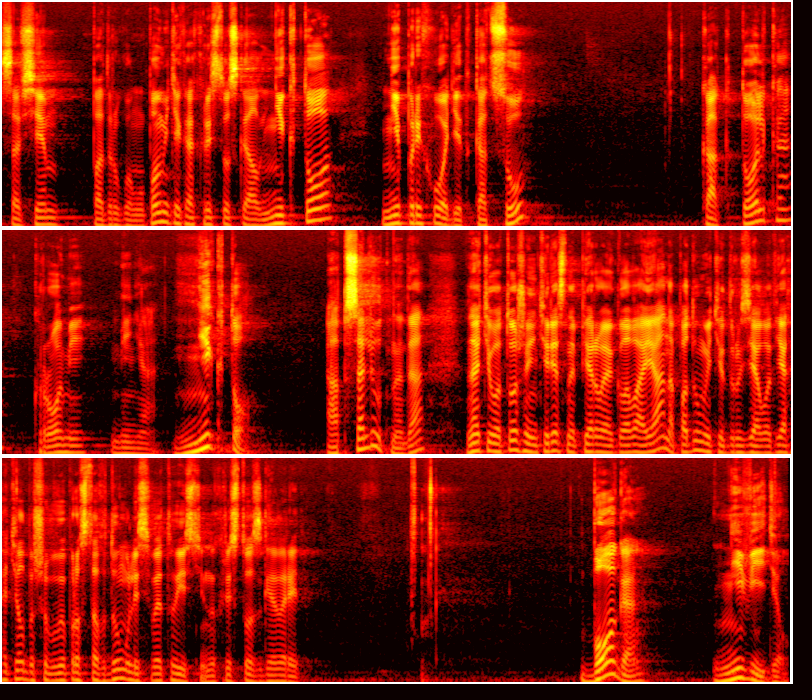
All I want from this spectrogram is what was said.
совсем по-другому. Помните, как Христос сказал, никто не приходит к Отцу, как только кроме меня. Никто. Абсолютно, да? Знаете, вот тоже интересно первая глава Иоанна. Подумайте, друзья, вот я хотел бы, чтобы вы просто вдумались в эту истину. Христос говорит, Бога не видел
